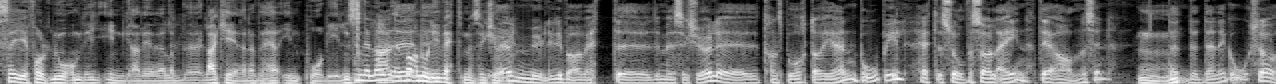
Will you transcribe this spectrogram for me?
Sier folk noe om de inngraverer eller lakkerer dette her inn på bilen sin, eller Ja, er det det- bare noe de vet med seg Det sjøl? mulig de bare vet eh, det med seg sjøl. Transporter igjen. Bobil heter Sovesal 1. Det er Arne sin. Den, den- den er god. Så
